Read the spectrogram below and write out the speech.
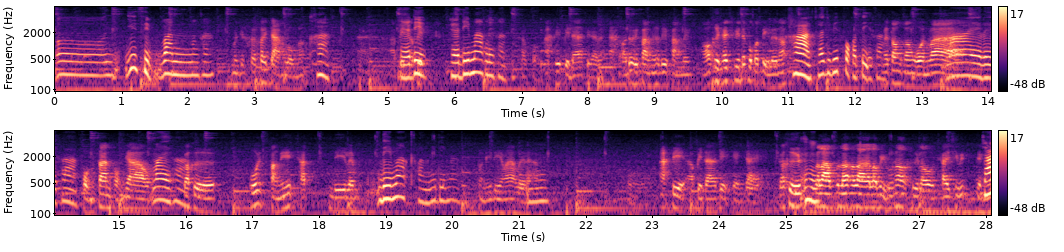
เออยี่สิบวันมั้งคะ มันจะค่อยๆจางลงเนาะค่ะ อ่าอะแผลปิดีเอาปิ แผลดีมากเลยค่ะ ครับผมอะพี่ปิดได้ปิดได้เลยอะขอดูอีกฝั่งนึงขอดูอีกฝั่งนึงอ๋อคือใช้ชีวิตได้ปกติเลยเนาะค่ะ ใช้ชีวิตปกติค่ะ ไม่ต้องกังวลว่า ไม่เลยค่ะ ผมสั้นผมยาว ไม่ค่ะ ก็คืออุ้ยฝั่งนี้ชัดดีเลยดีมากฝั่งนี้ดีมากฝั่งนี้ดีมากเลยอืนะครับมโอ้โหอะพี่เอาปิดได้พี่เกรงใจ ก็คืออม เวลาเวลาเวลาเราไปอยู่ข้างนอกคือเราใช้ชีวิตอย่างนี้ใช้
